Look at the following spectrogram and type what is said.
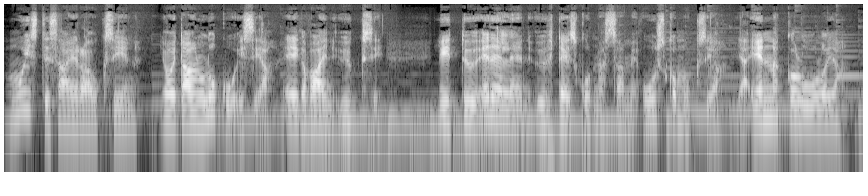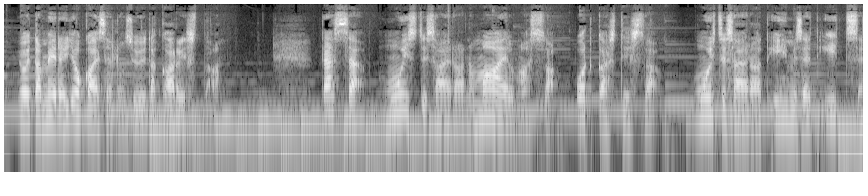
Muistisairauksiin, joita on lukuisia eikä vain yksi, liittyy edelleen yhteiskunnassamme uskomuksia ja ennakkoluuloja, joita meidän jokaisen on syytä karistaa. Tässä Muistisairaana maailmassa podcastissa muistisairaat ihmiset itse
